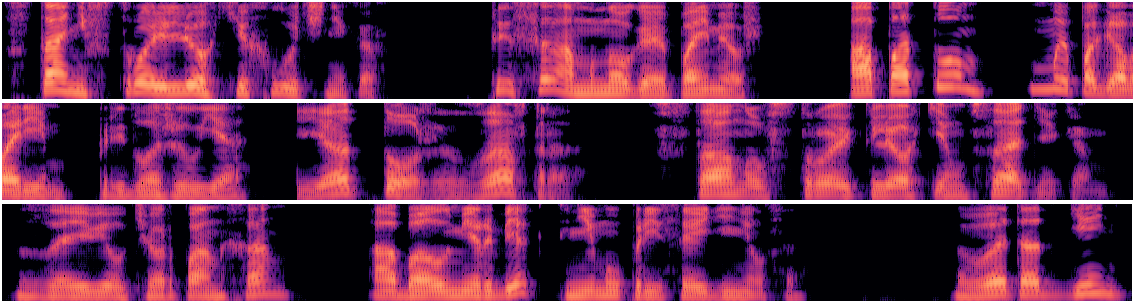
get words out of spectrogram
встань в строй легких лучников. Ты сам многое поймешь. А потом мы поговорим, предложил я. Я тоже завтра встану в строй к легким всадникам, заявил Чорпан-хан, а Балмирбек к нему присоединился. В этот день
